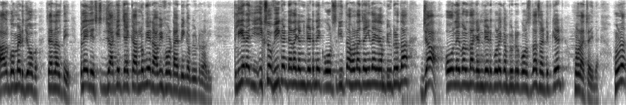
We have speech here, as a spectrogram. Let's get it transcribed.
ਆਲਗੋਮੈਟ ਜੋਬ ਚੈਨਲ ਤੇ ਪਲੇਲਿਸਟ ਜਾ ਕੇ ਚੈੱਕ ਕਰ ਲਓਗੇ, ਰਾਵੀ ਫੋਨ ਟਾਈਪਿੰਗ ਕੰਪਿਊਟਰ ਵਾਲੀ। ਕਲੀਅਰ ਹੈ ਜੀ? 120 ਘੰਟਿਆਂ ਦਾ ਕੈਂਡੀਡੇਟ ਨੇ ਕੋਰਸ ਕੀਤਾ, ਹੋਣਾ ਚਾਹੀਦਾ ਕੰਪਿਊਟਰ ਦਾ, ਜਾਂ O ਲੈਵਲ ਦਾ ਕੈਂਡੀਡੇਟ ਕੋਲੇ ਕੰਪਿਊਟਰ ਕੋਰਸ ਦਾ ਸਰਟੀਫਿਕੇਟ ਹੋਣਾ ਚਾਹੀਦਾ। ਹੁਣ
